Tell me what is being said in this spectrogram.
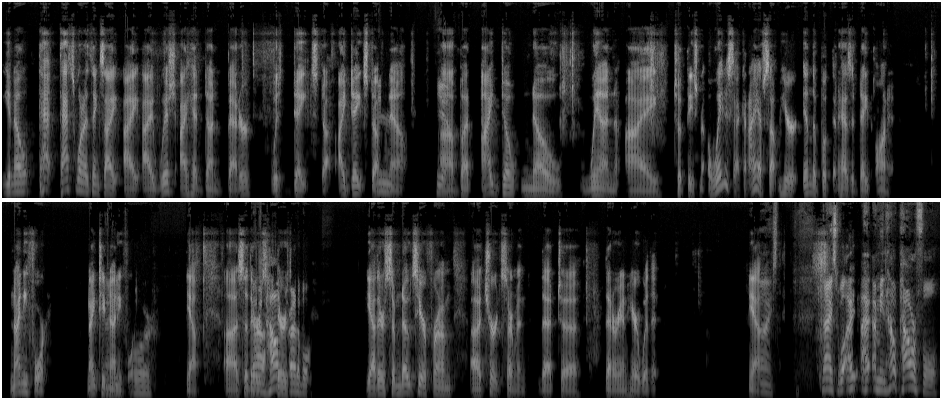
you know, that that's one of the things I, I, I wish I had done better was date stuff. I date stuff mm. now. Yeah. Uh, but I don't know when I took these. Oh, wait a second. I have something here in the book that has a date on it 94, 1994. 94. Yeah. Uh, so there's, wow, how there's, incredible yeah, there's some notes here from a church sermon that uh, that are in here with it. Yeah, nice, nice. Well, I, I mean, how powerful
